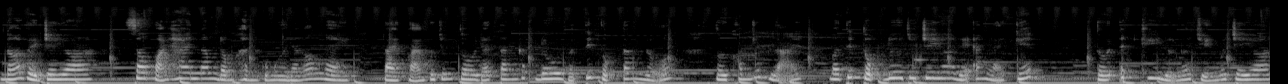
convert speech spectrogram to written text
Nói về JR, sau khoảng 2 năm đồng hành cùng người đàn ông này, tài khoản của chúng tôi đã tăng gấp đôi và tiếp tục tăng nữa. Tôi không rút lãi mà tiếp tục đưa cho JR để ăn lãi kép. Tôi ít khi được nói chuyện với JR,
